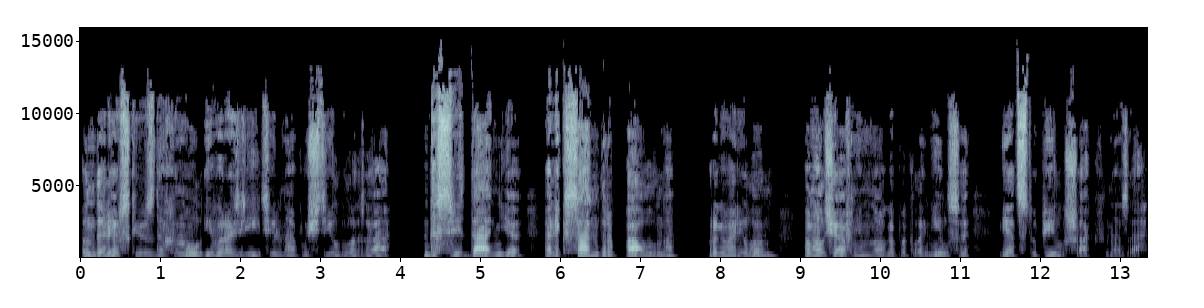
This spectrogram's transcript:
Пандалевский вздохнул и выразительно опустил глаза. — До свидания, Александра Павловна, — проговорил он, помолчав немного, поклонился и отступил шаг назад.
